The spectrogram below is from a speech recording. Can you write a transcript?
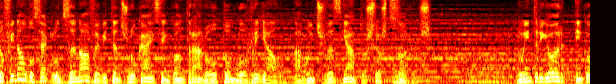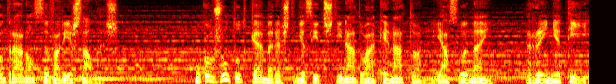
No final do século XIX, habitantes locais encontraram o túmulo real, há muito esvaziado dos seus tesouros. No interior encontraram-se várias salas. Um conjunto de câmaras tinha sido destinado a Akhenaton e à sua mãe, a rainha Ti.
